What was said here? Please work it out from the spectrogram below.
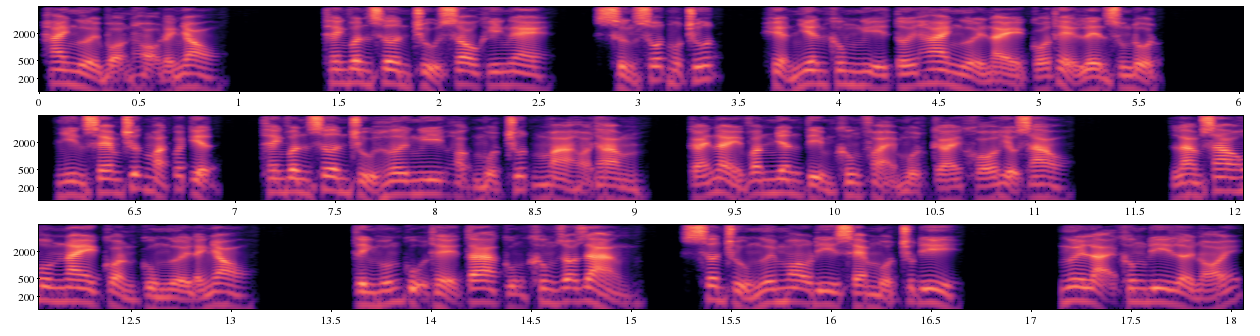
Hai người bọn họ đánh nhau. Thanh vân sơn chủ sau khi nghe, sửng sốt một chút, hiển nhiên không nghĩ tới hai người này có thể lên xung đột. Nhìn xem trước mặt quách kiệt, thanh vân sơn chủ hơi nghi hoặc một chút mà hỏi thăm, cái này văn nhân tìm không phải một cái khó hiểu sao? Làm sao hôm nay còn cùng người đánh nhau? Tình huống cụ thể ta cũng không rõ ràng, sơn chủ ngươi mau đi xem một chút đi. Ngươi lại không đi lời nói,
